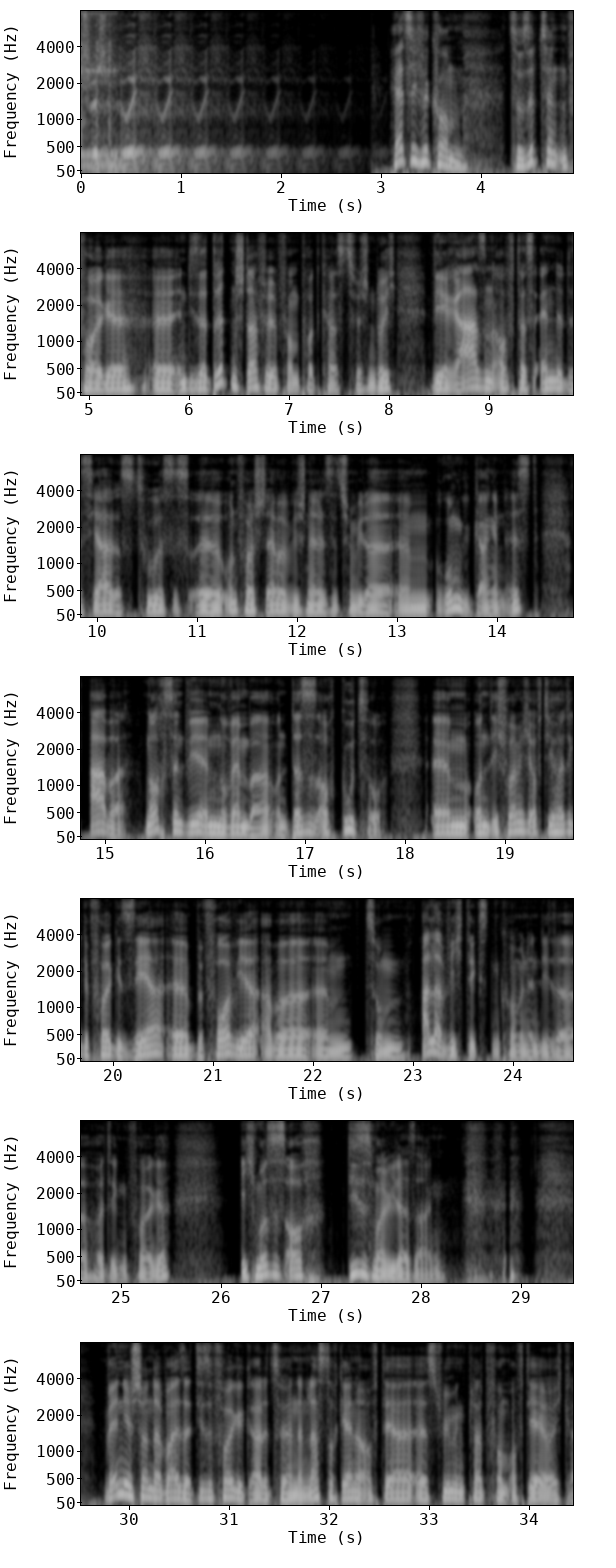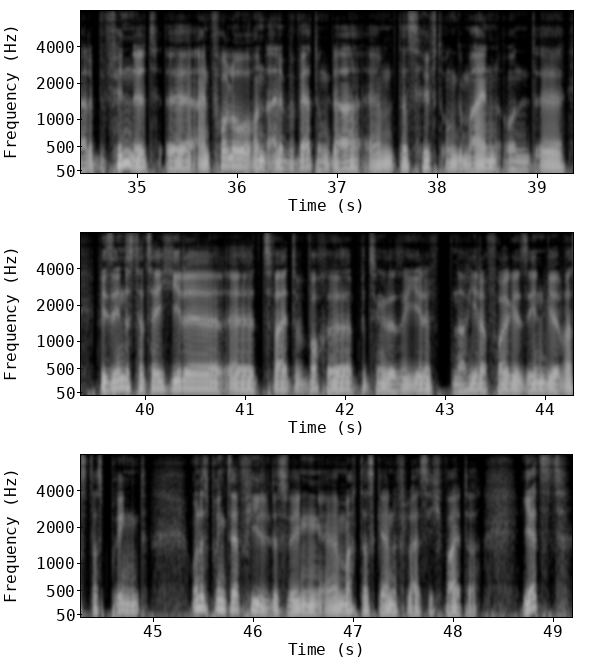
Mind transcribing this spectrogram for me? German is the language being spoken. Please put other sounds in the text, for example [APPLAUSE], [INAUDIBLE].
Zwischendurch, durch, durch, durch, durch, durch. Herzlich willkommen zur 17. Folge äh, in dieser dritten Staffel vom Podcast Zwischendurch. Wir rasen auf das Ende des Jahres zu. Es ist äh, unvorstellbar, wie schnell es jetzt schon wieder ähm, rumgegangen ist. Aber noch sind wir im November und das ist auch gut so. Ähm, und ich freue mich auf die heutige Folge sehr. Äh, bevor wir aber ähm, zum Allerwichtigsten kommen in dieser heutigen Folge, ich muss es auch dieses Mal wieder sagen. [LAUGHS] Wenn ihr schon dabei seid, diese Folge gerade zu hören, dann lasst doch gerne auf der äh, Streaming-Plattform, auf der ihr euch gerade befindet, äh, ein Follow und eine Bewertung da. Ähm, das hilft ungemein und äh, wir sehen das tatsächlich jede äh, zweite Woche, beziehungsweise jede, nach jeder Folge sehen wir, was das bringt. Und es bringt sehr viel, deswegen äh, macht das gerne fleißig weiter. Jetzt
